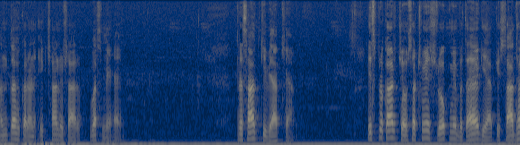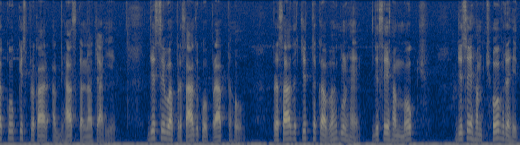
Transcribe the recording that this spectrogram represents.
अंतकरण इच्छानुसार वश में है। प्रसाद की व्याख्या। इस प्रकार चौसठवें श्लोक में बताया गया कि साधक को किस प्रकार अभ्यास करना चाहिए, जिससे वह प्रसाद को प्राप्त हो। प्रसाद चित्त का वह गुण है, जिसे हम मोक्ष, जिसे हम क्षोभ रहित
